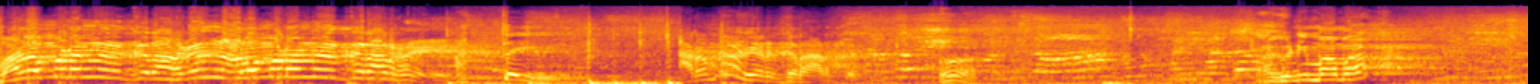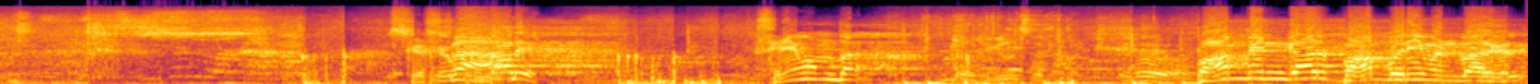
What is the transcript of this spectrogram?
வளமுடன் இருக்கிறார்கள் நலமுடன் இருக்கிறார்கள். அத்தை. அருமையாக இருக்கிறார்கள். சகுனி மாமா. கிருஷ்ணா சேமம் தானே பாம்பின்கால் பாம்பரியும் என்பார்கள்.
